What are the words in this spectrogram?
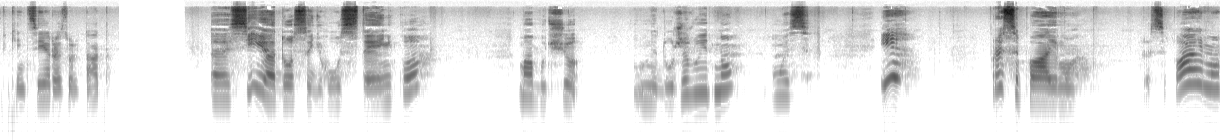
в кінці результат. Е, сія досить густенько, мабуть, що не дуже видно. Ось. І присипаємо. Присипаємо.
